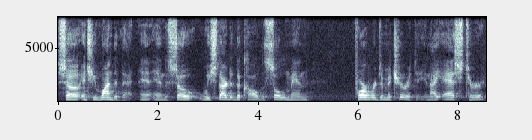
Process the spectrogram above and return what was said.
So, and she wanted that. And, and so we started to call the soul man forward to maturity. And I asked her,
